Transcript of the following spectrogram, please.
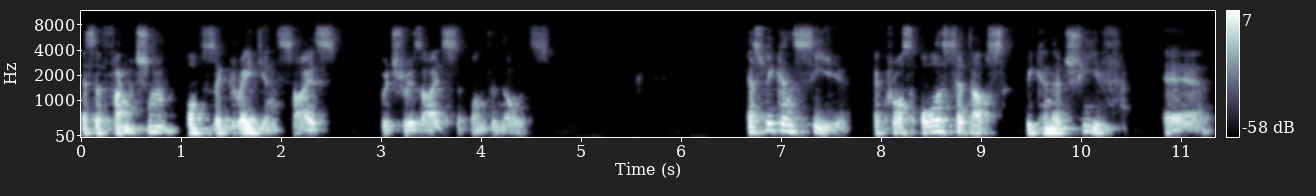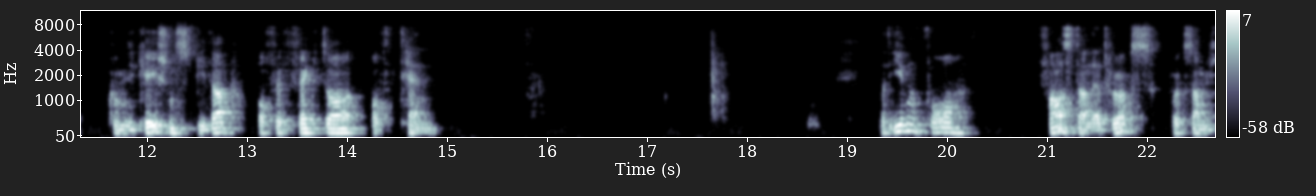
as a function of the gradient size which resides on the nodes. As we can see, across all setups, we can achieve a communication speedup of a factor of 10. But even for faster networks, for example,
